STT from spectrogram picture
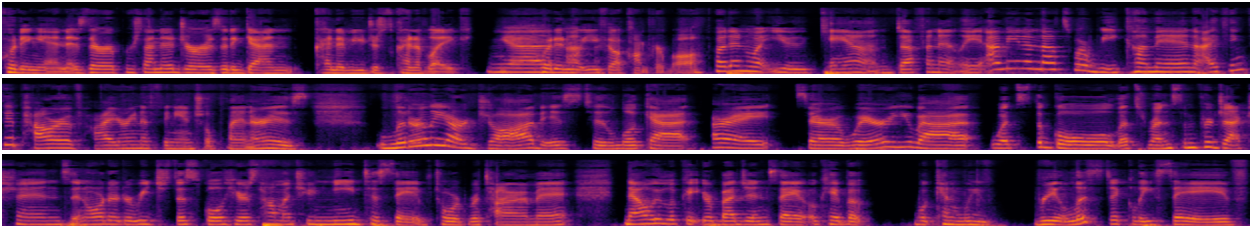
putting in? Is there a percentage or is it again, kind of, you just kind of like yeah, put in what uh, you feel comfortable? put in what you can definitely. I mean and that's where we come in. I think the power of hiring a financial planner is literally our job is to look at all right sarah where are you at? What's the goal? Let's run some projections. In order to reach this goal here's how much you need to save toward retirement. Now we look at your budget and say okay but what can we realistically save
